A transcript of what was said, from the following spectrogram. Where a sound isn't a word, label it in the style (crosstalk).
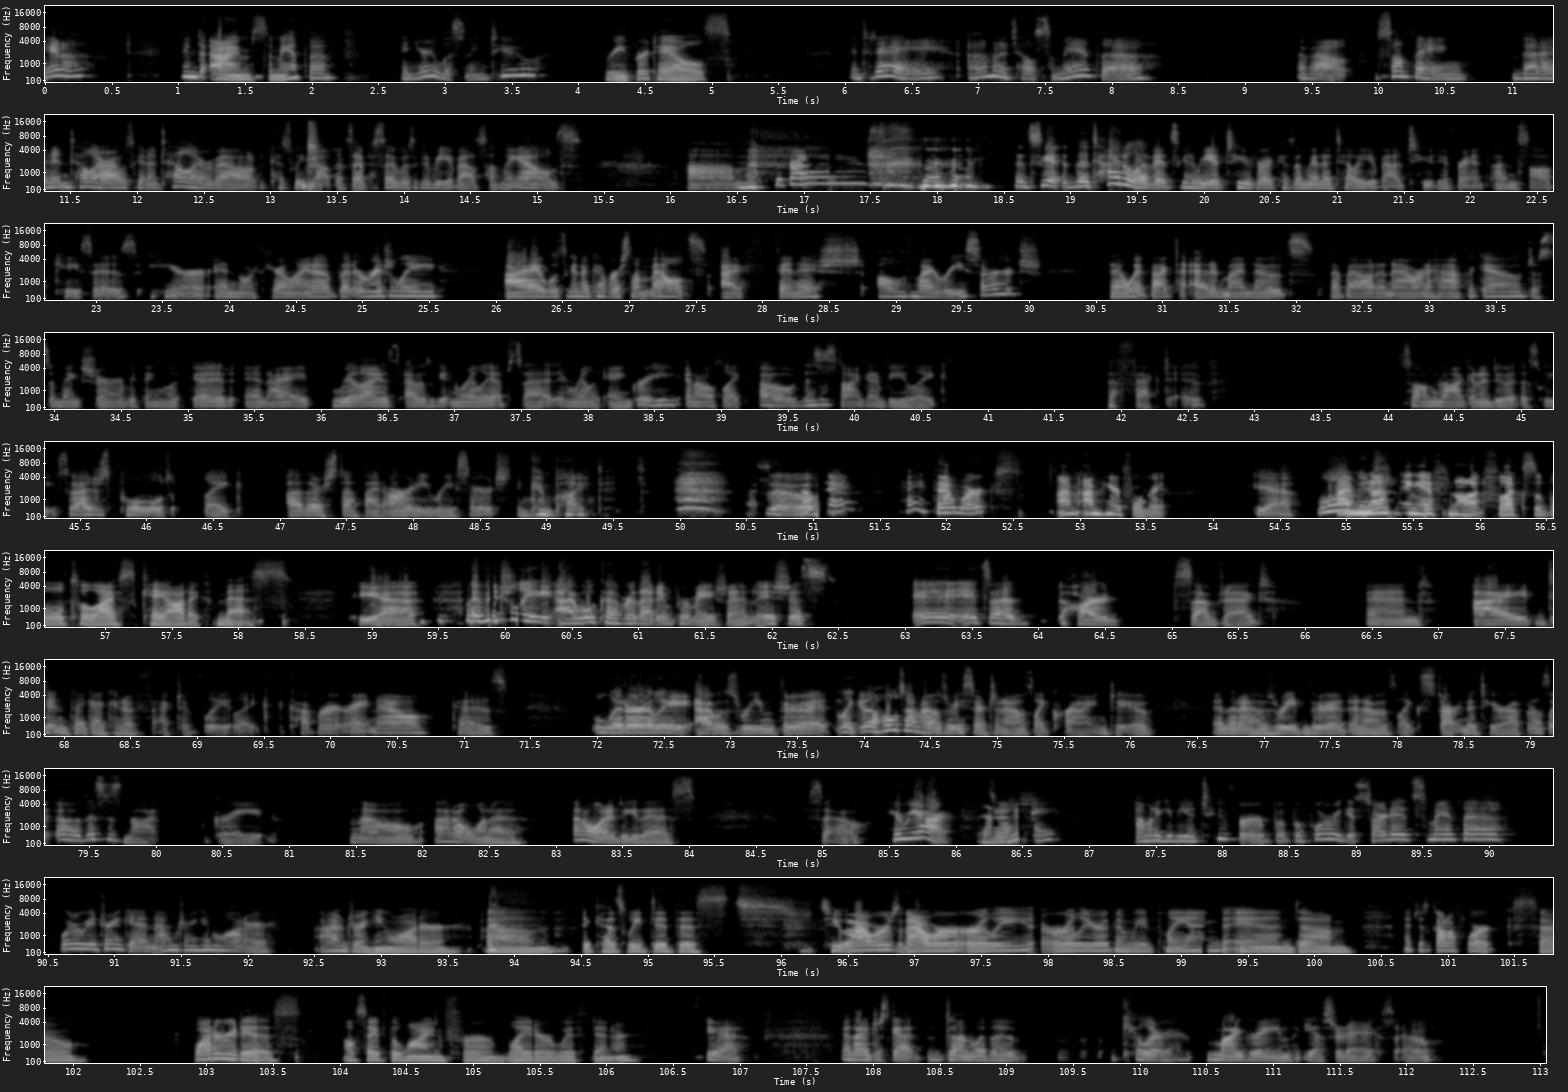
Montana, And I'm Samantha, and you're listening to. Reaper Tales. And today I'm going to tell Samantha about something that I didn't tell her I was going to tell her about because we thought this episode was going to be about something else. Um, (laughs) Surprise! (laughs) it's the title of it's going to be a twofer because I'm going to tell you about two different unsolved cases here in North Carolina. But originally, I was going to cover something else. I finished all of my research and I went back to edit my notes about an hour and a half ago just to make sure everything looked good. And I realized I was getting really upset and really angry. And I was like, oh, this is not going to be like effective. So I'm not going to do it this week. So I just pulled like other stuff I'd already researched and (laughs) combined it. Uh, so okay. Hey, that works. I'm I'm here for it. Yeah, well, I'm nothing if not flexible to life's chaotic mess. Yeah, eventually I will cover that information. It's just it, it's a hard subject, and I didn't think I could effectively like cover it right now because literally I was reading through it like the whole time I was researching, I was like crying too, and then I was reading through it and I was like starting to tear up, and I was like, oh, this is not great. No, I don't want to. I don't want to do this. So here we are. Today, I'm going to give you a twofer. But before we get started, Samantha, what are we drinking? I'm drinking water. I'm drinking water um, (laughs) because we did this t- two hours, an hour early, earlier than we had planned, and um, I just got off work. So, water it is. I'll save the wine for later with dinner. Yeah. And I just got done with a killer migraine yesterday. So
